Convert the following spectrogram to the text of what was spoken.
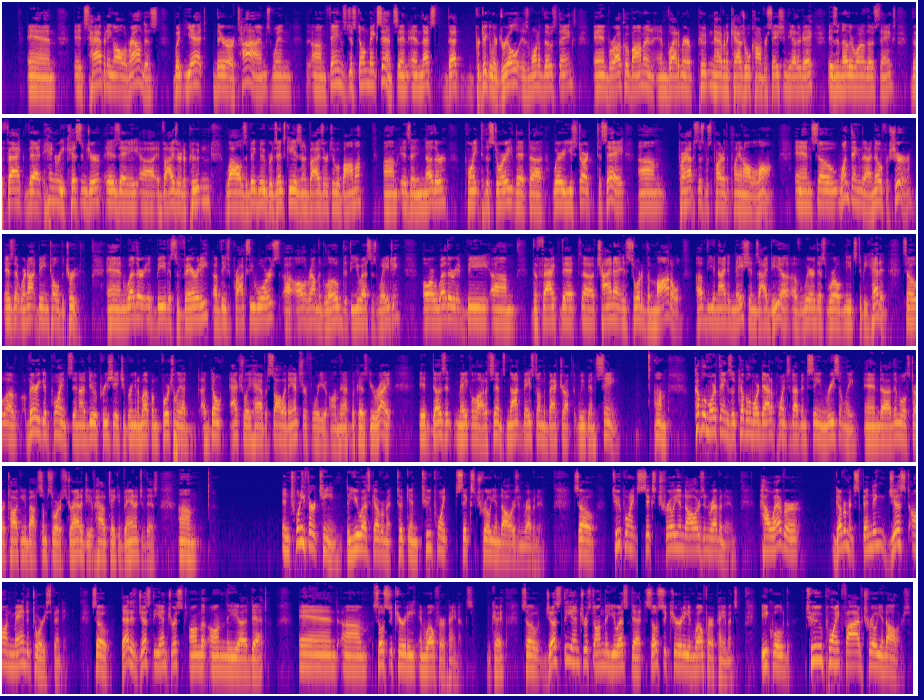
And it's happening all around us, but yet there are times when um, things just don't make sense. And, and that's, that particular drill is one of those things. And Barack Obama and, and, Vladimir Putin having a casual conversation the other day is another one of those things. The fact that Henry Kissinger is a uh, advisor to Putin, while Zbigniew Brzezinski is an advisor to Obama, um, is another point to the story that uh, where you start to say um, perhaps this was part of the plan all along. And so one thing that I know for sure is that we're not being told the truth. And whether it be the severity of these proxy wars uh, all around the globe that the U.S. is waging, or whether it be um, the fact that uh, China is sort of the model of the United Nations idea of where this world needs to be headed. So, uh, very good points, and I do appreciate you bringing them up. Unfortunately, I, I don't actually have a solid answer for you on that because you're right it doesn't make a lot of sense, not based on the backdrop that we've been seeing. Um, couple more things, a couple of more data points that I've been seeing recently, and uh, then we'll start talking about some sort of strategy of how to take advantage of this. Um, in 2013, the U.S. government took in 2.6 trillion dollars in revenue. So, 2.6 trillion dollars in revenue. However, government spending just on mandatory spending so that is just the interest on the on the uh, debt and um, Social Security and welfare payments. Okay, so just the interest on the U.S. debt, Social Security and welfare payments equaled 2.5 trillion dollars.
